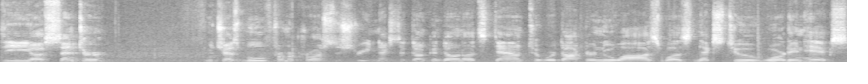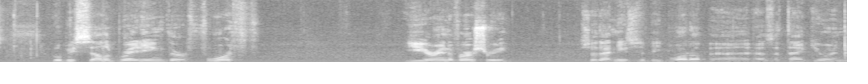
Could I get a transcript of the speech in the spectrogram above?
The uh, center, which has moved from across the street next to Dunkin' Donuts down to where Dr. Nuaz was next to Warden Hicks, will be celebrating their fourth year anniversary. So that needs to be brought up uh, as a thank you, and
